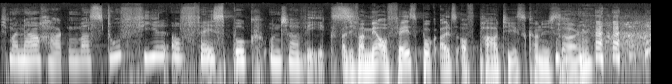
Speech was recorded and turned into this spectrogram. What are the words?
Ich mal nachhaken, warst du viel auf Facebook unterwegs? Also ich war mehr auf Facebook als auf Partys, kann ich sagen.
